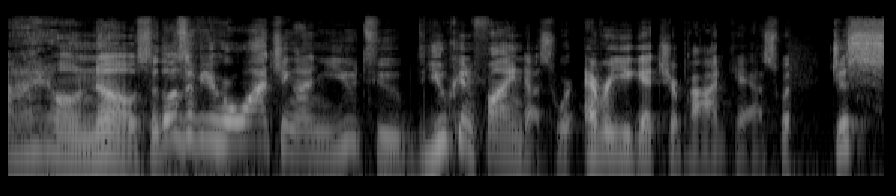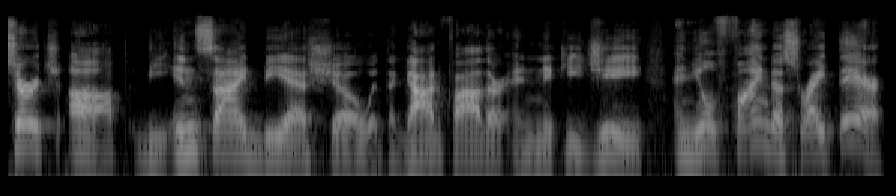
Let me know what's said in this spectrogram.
I don't know. So, those of you who are watching on YouTube, you can find us wherever you get your podcasts. Just search up the Inside BS show with the Godfather and Nikki G, and you'll find us right there.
